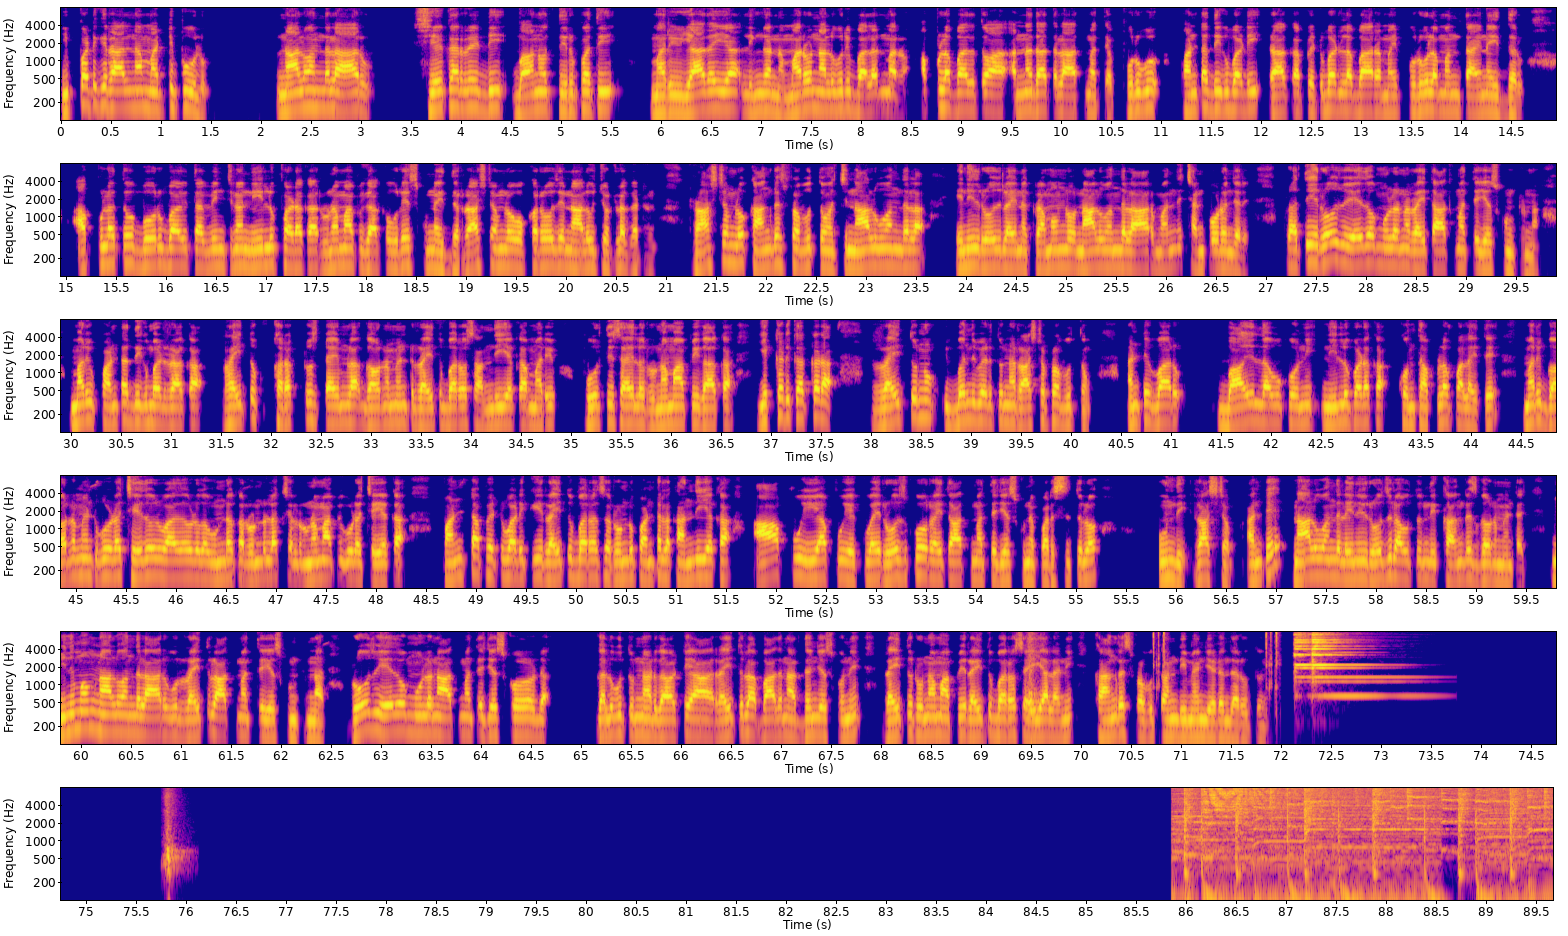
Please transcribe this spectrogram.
ఇప్పటికి రాలిన మట్టి పూలు నాలుగు వందల ఆరు శేఖర్ రెడ్డి భానో తిరుపతి మరియు యాదయ్య లింగన్న మరో నలుగురి బలన్మరణం. అప్పుల బాధతో అన్నదాతల ఆత్మహత్య. పురుగు పంట దిగుబడి రాక పెట్టుబడుల భారమై పురుగుల మంత అయిన ఇద్దరు. అప్పులతో బోరుబావి తవ్వించిన నీళ్ళు పడక రుణమాఫీ కాక ఉరేసుకున్న ఇద్దరు. రాష్ట్రంలో ఒక రోజే నాలుగు చోట్ల ఘటన. రాష్ట్రంలో కాంగ్రెస్ ప్రభుత్వం వచ్చి నాలుగు వందల ఎనిమిది రోజులైన క్రమంలో నాలుగు వందల ఆరు మంది చనిపోవడం జరిగింది. ప్రతిరోజు ఏదో మూలన రైతు ఆత్మహత్య చేసుకుంటున్నారు మరియు పంట దిగుబడి రాక రైతు కరెక్ట్ టైంలో గవర్నమెంట్ రైతు భరోసా అందియక మరియు పూర్తి స్థాయిలో రుణమాఫీ కాక ఎక్కడికక్కడ రైతును ఇబ్బంది పెడుతున్న రాష్ట్ర ప్రభుత్వం. అంటే వారు బాయిలు తవ్వుకొని నీళ్ళు పడక కొంత అప్లపాలైతే మరి గవర్నమెంట్ కూడా చేదోడు వాదోడుగా ఉండక రెండు లక్షల రుణమాఫీ కూడా చేయక పంట పెట్టుబడికి రైతు భరోసా రెండు పంటలకు అందియక ఆ అప్పు ఈ అప్పు ఎక్కువై రోజుకో రైతు ఆత్మహత్య చేసుకునే పరిస్థితిలో ఉంది రాష్ట్రం. అంటే నాలుగు వందల ఎనిమిది రోజులు అవుతుంది కాంగ్రెస్ గవర్నమెంట్ అది. మినిమం నాలుగు వందల ఆరుగురు రైతులు ఆత్మహత్య చేసుకుంటున్నారు. రోజు ఏదో మూలన ఆత్మహత్య గలుగుతున్నాడు కాబట్టి ఆ రైతుల బాధను అర్థం చేసుకొని రైతు రుణమాఫీ రైతు భరోసా వేయాలని కాంగ్రెస్ ప్రభుత్వాన్ని డిమాండ్ చేయడం జరుగుతుంది.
